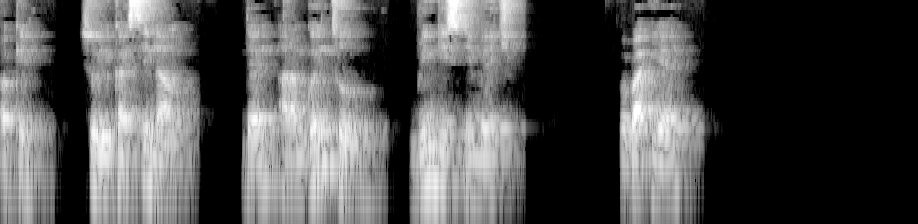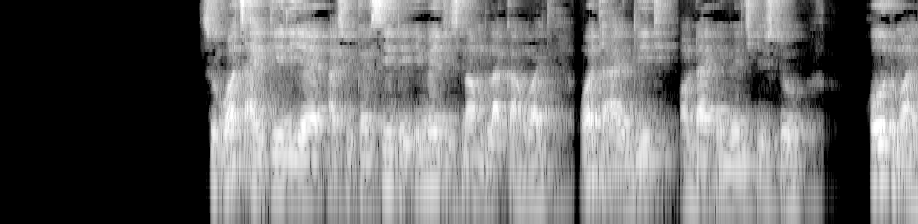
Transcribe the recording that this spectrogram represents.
Okay, so you can see now then and I'm going to bring this image over here. So what I did here as you can see the image is now black and white. What I did on that image is to hold my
